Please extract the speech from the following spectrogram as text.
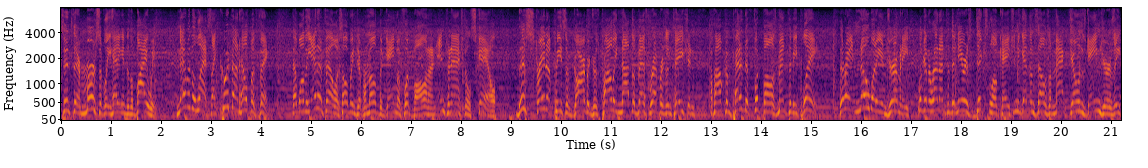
since they're mercifully heading into the bye week. Nevertheless, I could not help but think that while the NFL was hoping to promote the game of football on an international scale, this straight up piece of garbage was probably not the best representation of how competitive football is meant to be played. There ain't nobody in Germany looking to run out to the nearest Dick's location to get themselves a Mac Jones game jersey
